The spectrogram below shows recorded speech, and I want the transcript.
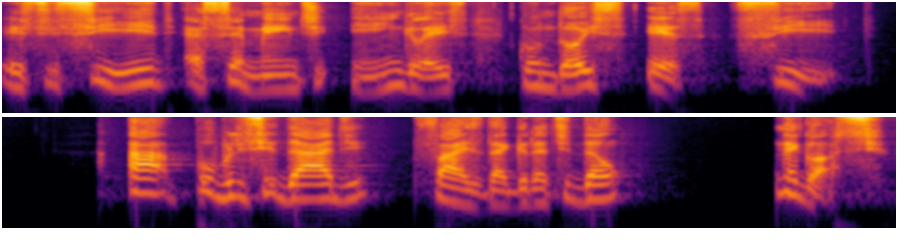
Esse seed é semente em inglês com dois es, seed. A publicidade faz da gratidão negócio.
